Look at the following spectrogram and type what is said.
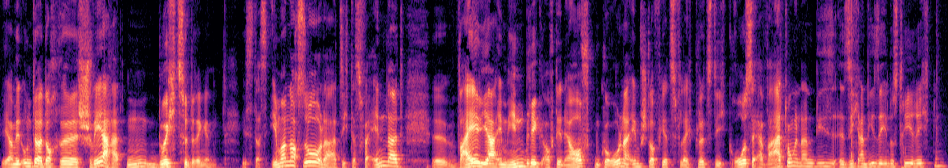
ja mitunter doch äh, schwer hatten, durchzudringen. Ist das immer noch so oder hat sich das verändert, äh, weil ja im Hinblick auf den erhofften Corona-Impfstoff jetzt vielleicht plötzlich große Erwartungen an die, sich an diese Industrie richten?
